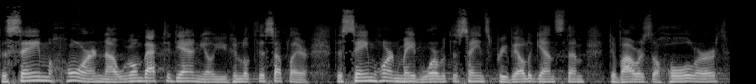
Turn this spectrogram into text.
The same horn, now we're going back to Daniel, you can look this up later. The same horn made war with the saints, prevailed against them, devours the whole earth.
